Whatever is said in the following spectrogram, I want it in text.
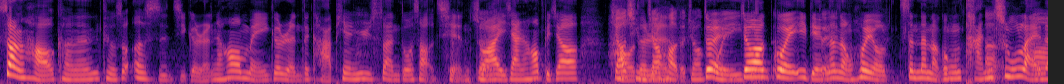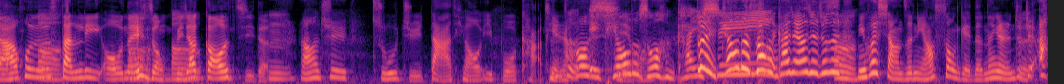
算好，可能比如说二十几个人，然后每一个人的卡片预算多少钱，抓一下，然后比较交情比较好的就要贵，就要贵一点，那种会有圣诞老公公弹出来的啊，或者是三丽鸥那种比较高级的，然后去书局大挑一波卡片，然后挑的时候很开心，对，挑的时候很开心，而且就是你会想着你要送给的那个人，就觉得啊，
